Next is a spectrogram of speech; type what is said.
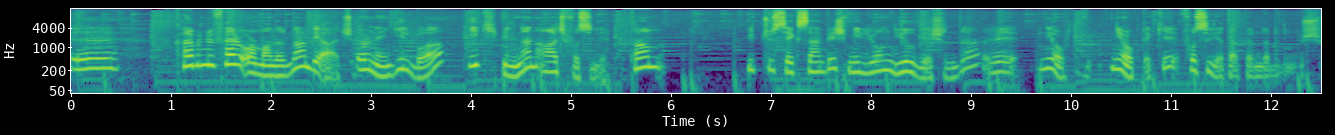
Ee, karbonifer ormanlarından bir ağaç, örneğin Gilboa ilk bilinen ağaç fosili. Tam 385 milyon yıl yaşında ve New, York, New York'taki fosil yataklarında bulunmuş.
